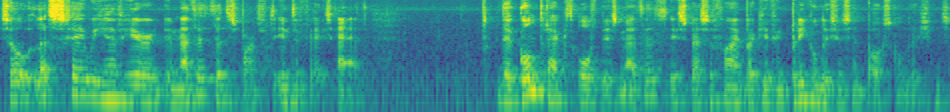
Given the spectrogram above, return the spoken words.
So let's say we have here a method that is part of the interface, add. The contract of this method is specified by giving preconditions and postconditions.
